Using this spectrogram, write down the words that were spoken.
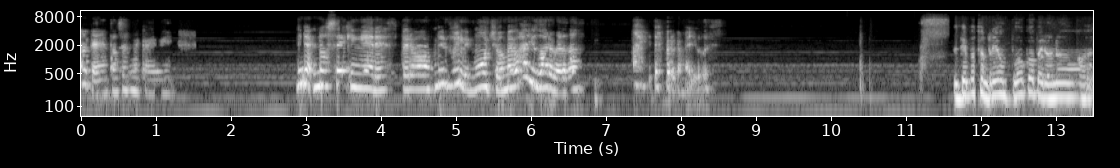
ok, entonces me cae bien. Mira, no sé quién eres, pero me duele mucho. Me vas a ayudar, ¿verdad? Ay, espero que me ayudes. El tipo sonríe un poco, pero no,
